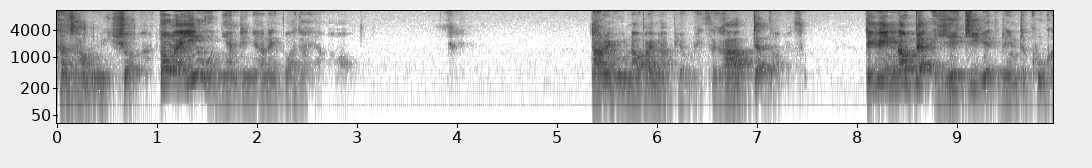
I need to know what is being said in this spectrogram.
ခံစားမှုတွေရှော့ပါတော်လိုင်းကြီးကိုဉာဏ်ပညာနဲ့တွားကြရအောင်ဒါတွေကိုနောက်ပိုင်းမှာပြောမယ်စကားပြတ်သွားမယ်ဆို ဒီနေ့နောက်တက်အရေးကြီးတဲ့သတင်းတစ်ခုက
